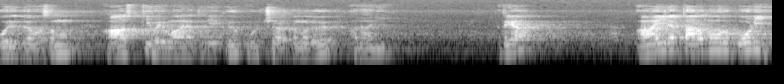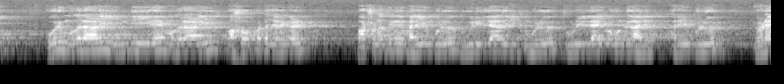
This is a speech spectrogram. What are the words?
ഒരു ദിവസം ആസ്തി വരുമാനത്തിലേക്ക് ഉൾച്ചേർക്കുന്നത് അദാനി. എത്രയാ? ആയിരത്തി അറുന്നൂറ് കോടി. ഒരു മുതലാളി ഇന്ത്യയിലെ മുതലാളി പാവപ്പെട്ട ജനങ്ങൾ ഭക്ഷണത്തിന് വലയുമ്പോൾ വീടില്ലാതിരിക്കുമ്പോൾ തൊഴിലില്ലായ്മ കൊണ്ട് അല അലയുമ്പോൾ ഇവിടെ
